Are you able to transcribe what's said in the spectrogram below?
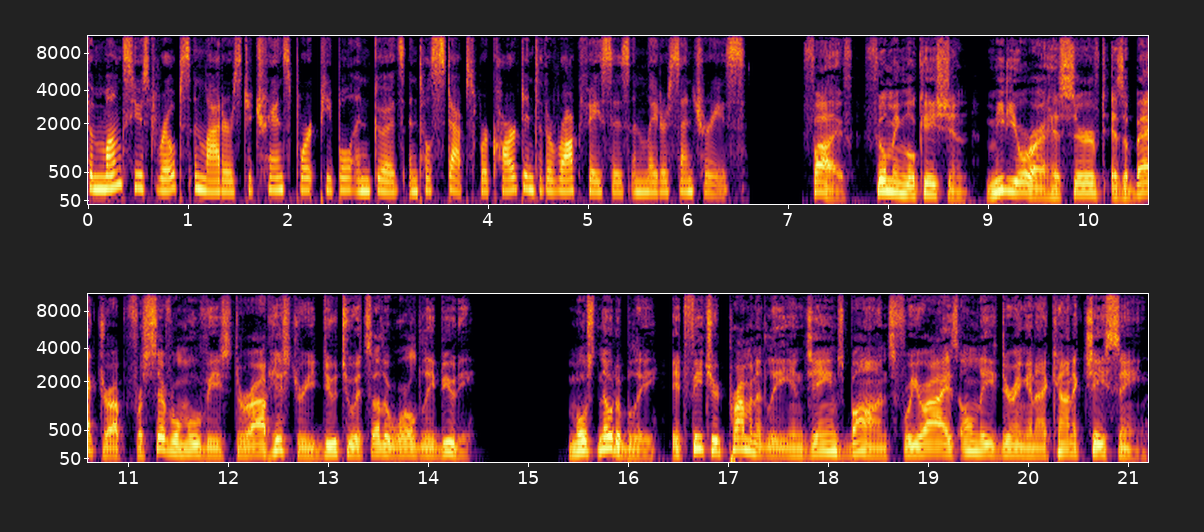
The monks used ropes and ladders to transport people and goods until steps were carved into the rock faces in later centuries. 5. Filming location Meteora has served as a backdrop for several movies throughout history due to its otherworldly beauty. Most notably, it featured prominently in James Bond's For Your Eyes Only during an iconic chase scene.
